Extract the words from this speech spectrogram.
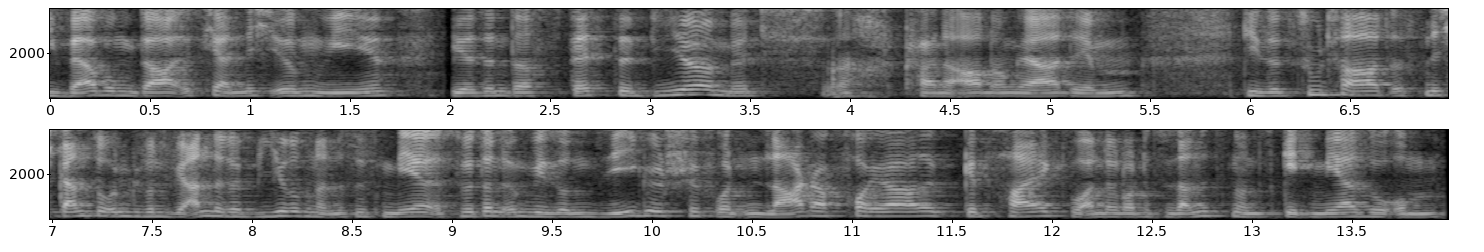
Die Werbung da ist ja nicht irgendwie, wir sind das beste Bier mit, ach, keine Ahnung, ja, dem diese Zutat ist nicht ganz so ungesund wie andere Biere, sondern es ist mehr, es wird dann irgendwie so ein Segelschiff und ein Lagerfeuer gezeigt, wo andere Leute zusammensitzen und es geht mehr so um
